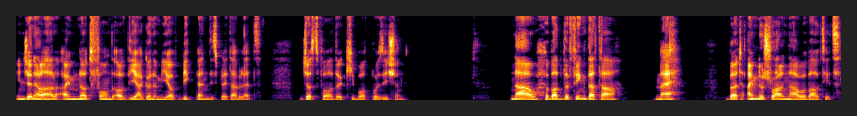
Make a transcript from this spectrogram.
in general I'm not fond of the ergonomy of big pen display tablet, just for the keyboard position. Now about the things that are meh, but I'm neutral now about it.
